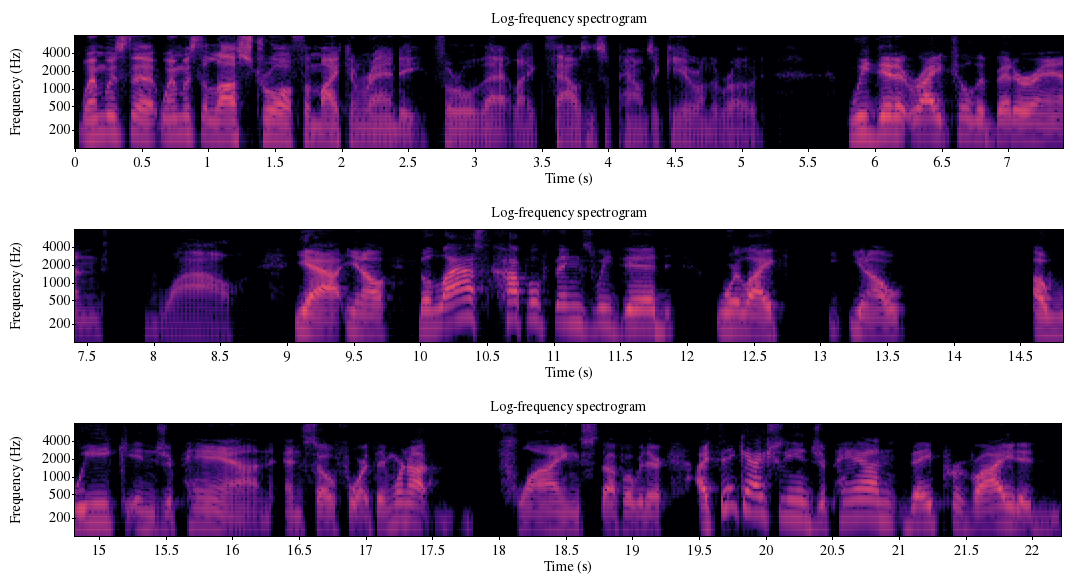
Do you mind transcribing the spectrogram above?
When was the when was the last straw for Mike and Randy for all that like thousands of pounds of gear on the road? We did it right till the bitter end. Wow. Yeah, you know, the last couple things we did were like, you know, a week in Japan and so forth. And we're not flying stuff over there. I think actually in Japan, they provided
